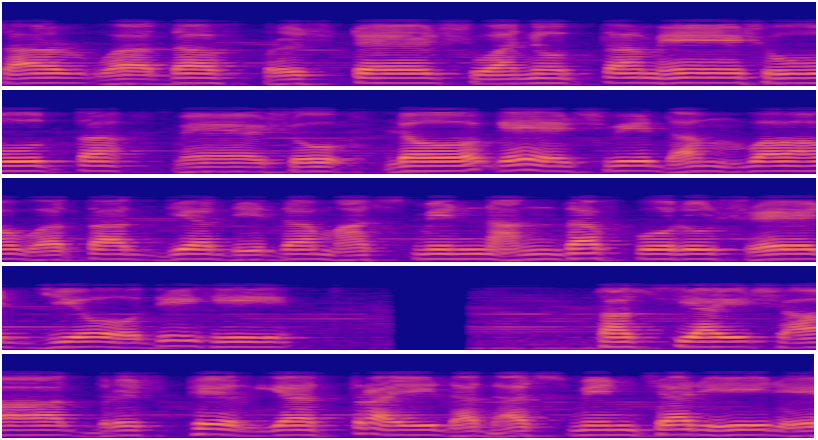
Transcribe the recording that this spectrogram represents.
सर्वतः पृष्टेष्वनुत्तमेषूत्तमेषु लोकेष्विदं वावतद्यदिदमस्मिन्नन्तःपुरुषे ज्योतिः तस्यैषा दृष्टिर्यत्रैदस्मिन् शरीरे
